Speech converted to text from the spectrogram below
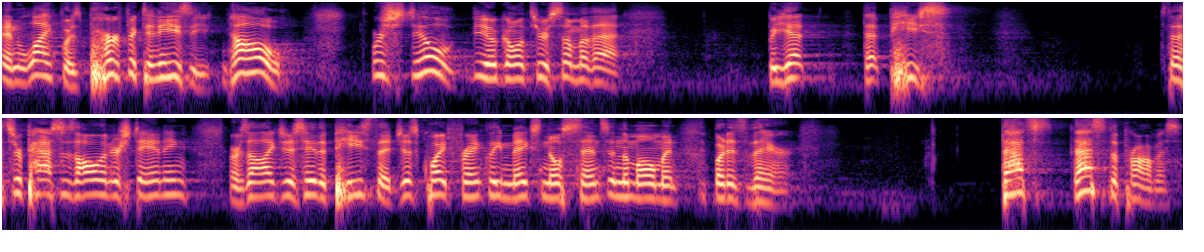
and life was perfect and easy. No, we're still you know, going through some of that. But yet, that peace that surpasses all understanding, or as I like to say, the peace that just quite frankly makes no sense in the moment, but it's there. That's, that's the promise.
